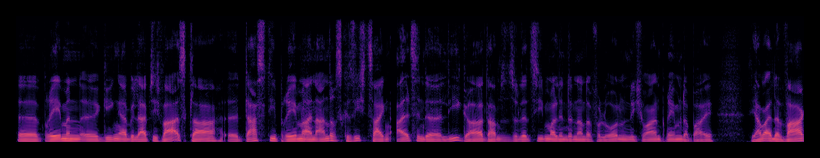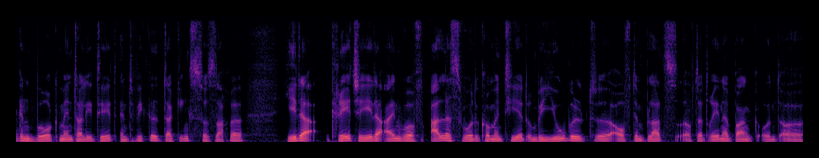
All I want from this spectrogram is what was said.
äh, Bremen äh, gegen RB Leipzig war es klar, äh, dass die Bremer ein anderes Gesicht zeigen als in der Liga. Da haben sie zuletzt siebenmal hintereinander verloren und ich war in Bremen dabei. Sie haben eine Wagenburg-Mentalität entwickelt, da ging es zur Sache. Jeder Grätsche, jeder Einwurf, alles wurde kommentiert und bejubelt äh, auf dem Platz, auf der Trainerbank und äh,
